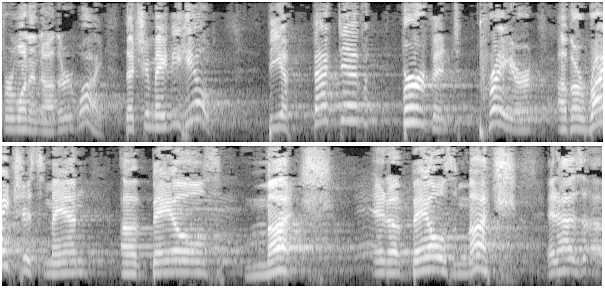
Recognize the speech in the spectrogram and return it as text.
for one another. Why? That you may be healed. The effective, fervent prayer of a righteous man avails much. It avails much. It has a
